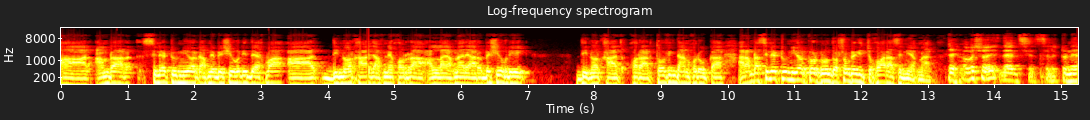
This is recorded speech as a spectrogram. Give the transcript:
আর আমরা সিলেট টু নিউ ইয়র্ক আপনি বেশি করি দেখবা, আর দিনর কাজ আপনি হররা আল্লাহ আপনারে আরও বেশি করি দিনের খাত হরার তৌফিক দান করুকা আর আমরা সিলেট টু নিউ ইয়র্কের কোন দর্শকরা কিছু হওয়ার আসেনি আপনার। অবশ্যই। সিলেক্টনে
